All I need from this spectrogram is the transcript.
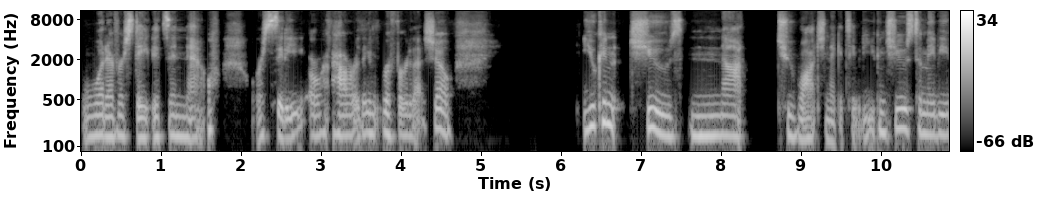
whatever state it's in now or city or however they refer to that show you can choose not to watch negativity you can choose to maybe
